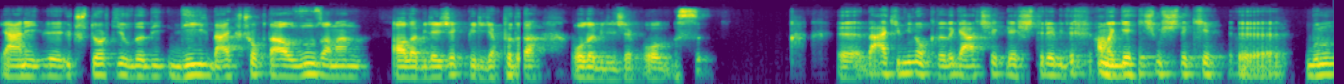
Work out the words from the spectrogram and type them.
yani, eee, 3-4 yılda de değil belki çok daha uzun zaman alabilecek bir yapıda olabilecek olması. e, belki bir noktada gerçekleştirebilir ama geçmişteki e, bunun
